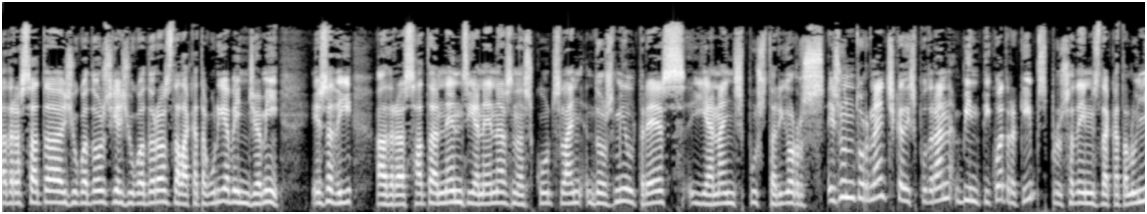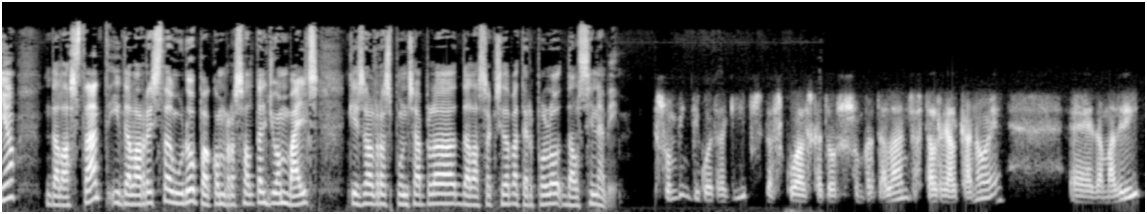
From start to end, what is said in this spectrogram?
adreçat a jugadors i a jugadores de la categoria Benjamí, és a dir, adreçat a nens i a nenes nascuts l'any 2003 i en anys posteriors. És un torneig que disputaran 24 equips procedents de Catalunya, de l'Estat i de la resta d'Europa, com ressalta el Joan Valls, que és el responsable de la secció de waterpolo del CNB. Són 24 equips, dels quals 14 són catalans. Està el Real Canoe, eh, de Madrid,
